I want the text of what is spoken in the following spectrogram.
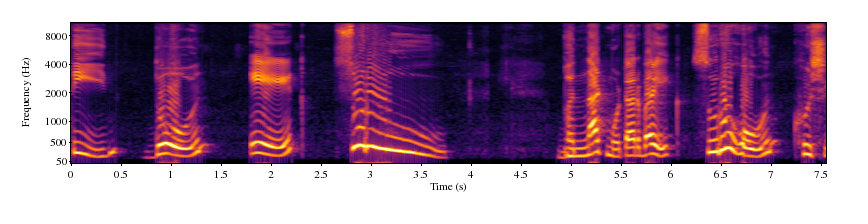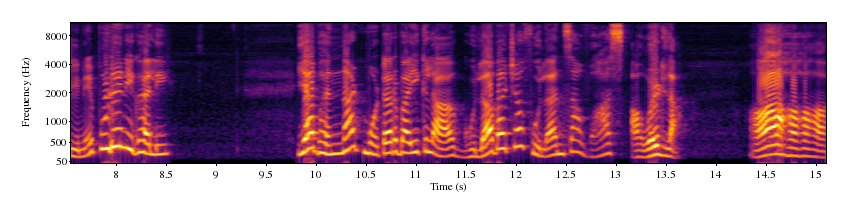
तीन दोन एक सुरू. भन्नाट मोटारबाईक सुरू होऊन खुशीने पुढे निघाली. या भन्नाट मोटारबाईकला गुलाबाच्या फुलांचा वास आवडला. आ हा हा हा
